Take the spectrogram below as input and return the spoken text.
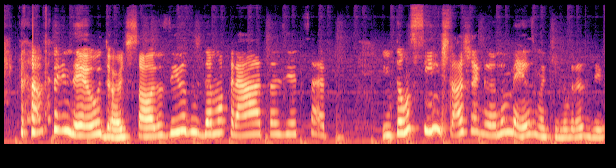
Pra prender o George Soros e os democratas e etc. Então, sim, está chegando mesmo aqui no Brasil.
